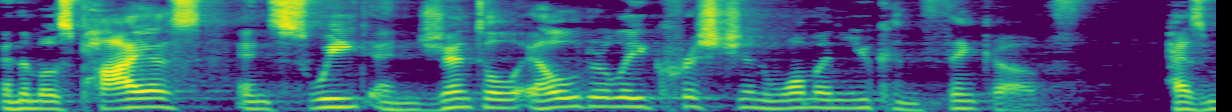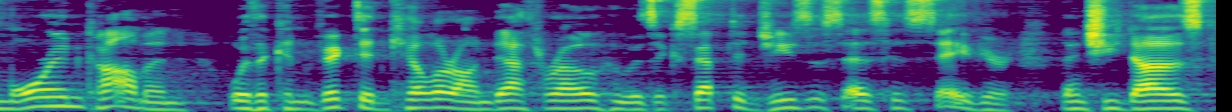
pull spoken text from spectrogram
and the most pious and sweet and gentle elderly Christian woman you can think of has more in common with a convicted killer on death row who has accepted Jesus as his Savior than she does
